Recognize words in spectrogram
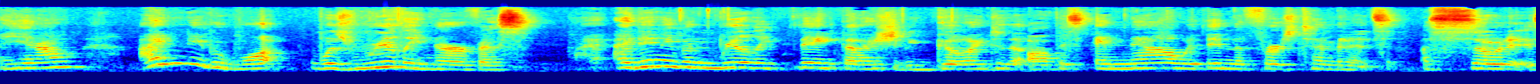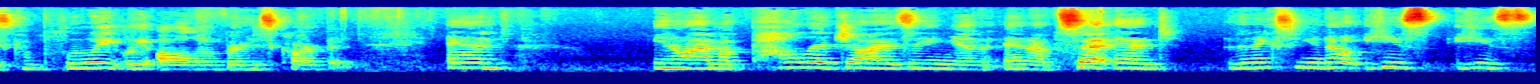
you know i didn't even want was really nervous. I didn't even really think that I should be going to the office, and now within the first 10 minutes, a soda is completely all over his carpet. And, you know, I'm apologizing and, and upset, and the next thing you know, he's, he's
